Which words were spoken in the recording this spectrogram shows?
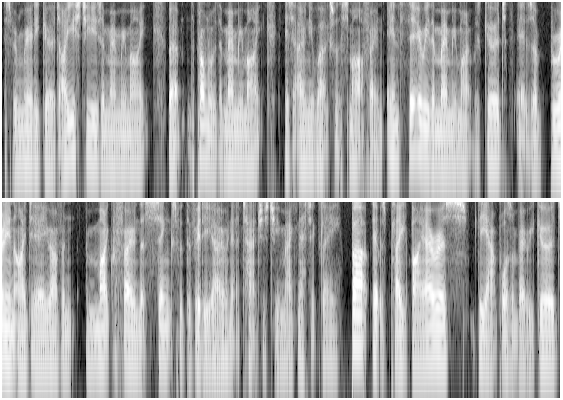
it's been really good. I used to use a memory mic, but the problem with the memory mic is it only works with a smartphone. In theory, the memory mic was good. It was a brilliant idea. You have an, a microphone that syncs with the video and it attaches to you magnetically. But it was plagued by errors the app wasn't very good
